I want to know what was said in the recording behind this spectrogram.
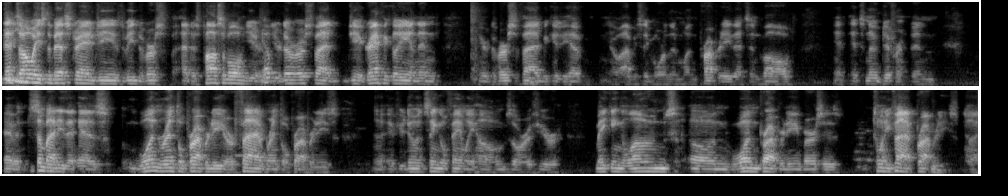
that's always the best strategy is to be diversified as possible. You're, Yep. you're diversified geographically and then you're diversified because you have, you know, obviously more than one property that's involved. It, it's no different than having somebody that has one rental property or five rental properties. Uh, if you're doing single family homes or if you're making loans on one property versus 25 properties, uh,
